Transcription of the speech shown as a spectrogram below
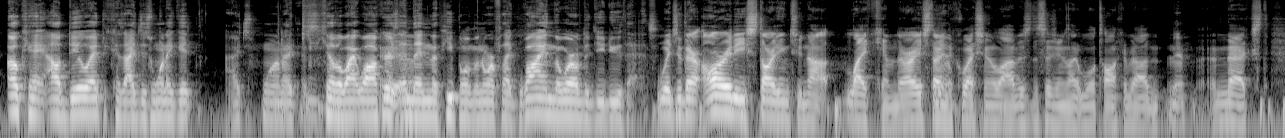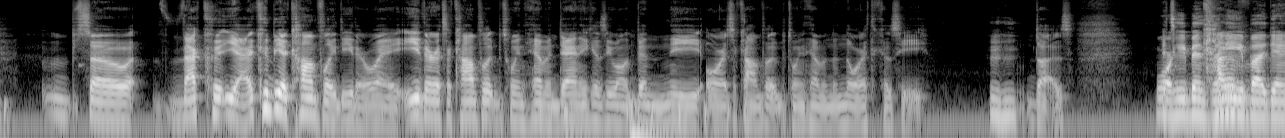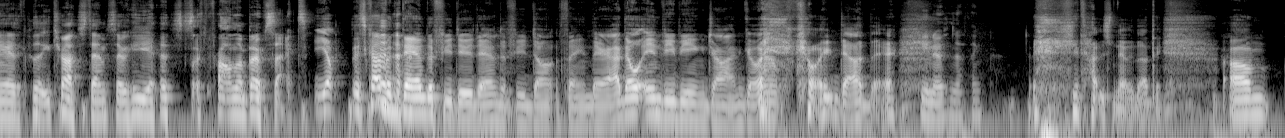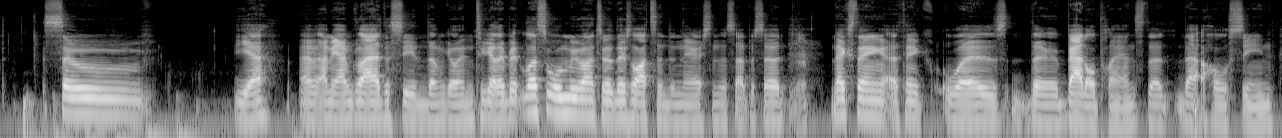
okay, I'll do it because I just want to get, I just want to kill the White Walkers, and then the people in the North are like, why in the world did you do that? Which they're already starting to not like him. They're already starting Yeah. to question a lot of his decisions, like we'll talk about Yeah. next. So that could, yeah, it could be a conflict either way. Either it's a conflict between him and Dany because he won't bend the knee, or it's a conflict between him and the North because he does. Or he bends the knee, of- but Dany doesn't completely trust him, so he has a problem on both sides. Yep, it's kind of a damned if you do, damned if you don't thing there. I don't envy being Jon going going down there. He knows nothing. he does know nothing. Um, so yeah, I, I mean, I'm glad to see them going together. But let's we'll move on to. There's lots of Daenerys in this episode. Yeah. Next thing I think was their battle plans. That that whole scene,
